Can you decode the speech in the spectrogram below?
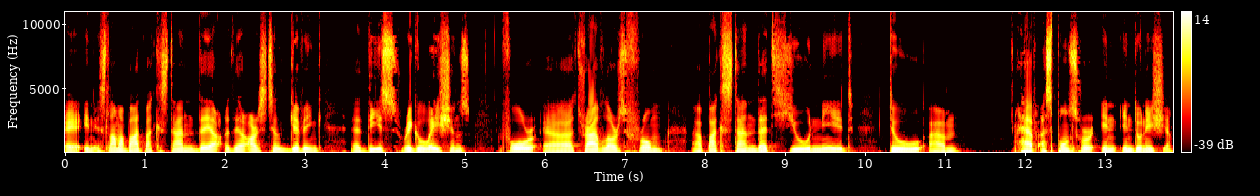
uh, in Islamabad Pakistan there there are still giving uh, these regulations for uh, travelers from Pakistan that you need to um, have a sponsor in Indonesia.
